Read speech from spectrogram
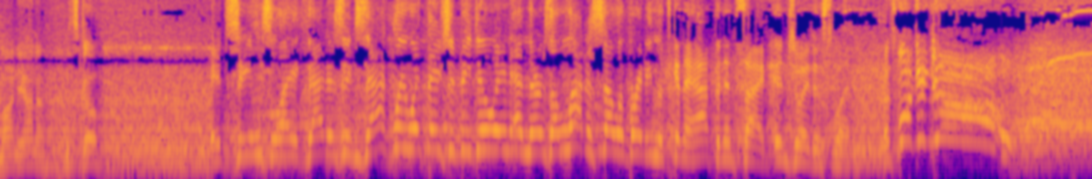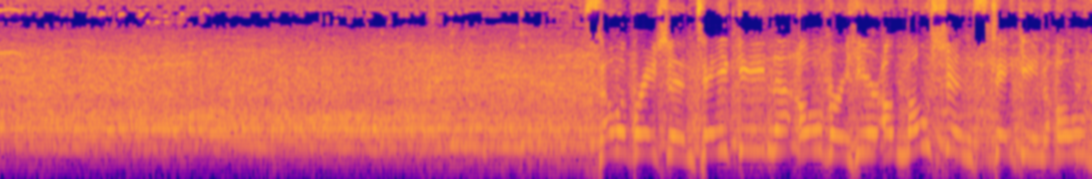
Manana. Let's go. It seems like that is exactly what they should be doing, and there's a lot of celebrating that's going to happen inside. Enjoy this one. Let's fucking go! Celebration taking over here, emotions taking over.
